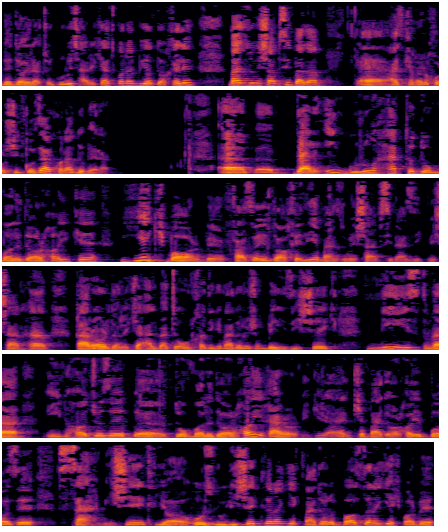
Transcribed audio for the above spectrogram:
به دایره البروج حرکت کنن بیان داخل منظومه شمسی بعدم از کنار خورشید گذر کنند و برن. در این گروه حتی دنبالدارهایی که یک بار به فضای داخلی منظومه شمسی نزدیک میشن هم قرار داره که البته اونها دیگه مدارشون بیزی شکل نیست و اینها جز دنبالدارهایی قرار می‌گیرن که مدارهای باز سهمی شکل یا حضلولی شکل دارن یک مدار باز دارن یک بار به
